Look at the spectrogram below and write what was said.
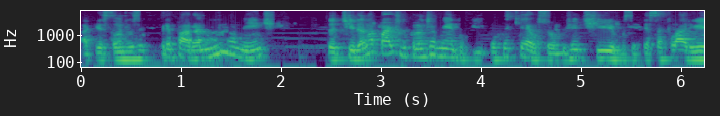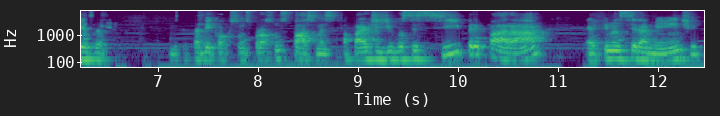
a questão de você se preparar minimamente tirando a parte do planejamento, o que você quer, o seu objetivo, você ter essa clareza, você saber quais são os próximos passos, mas a parte de você se preparar é, financeiramente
